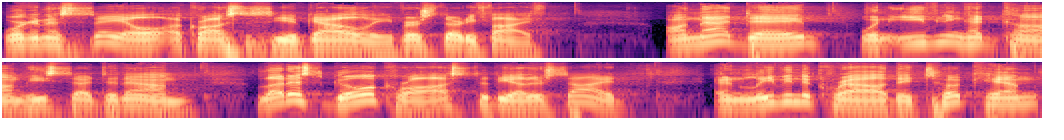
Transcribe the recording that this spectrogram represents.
We're going to sail across the Sea of Galilee. Verse 35. On that day, when evening had come, he said to them, Let us go across to the other side. And leaving the crowd, they took him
